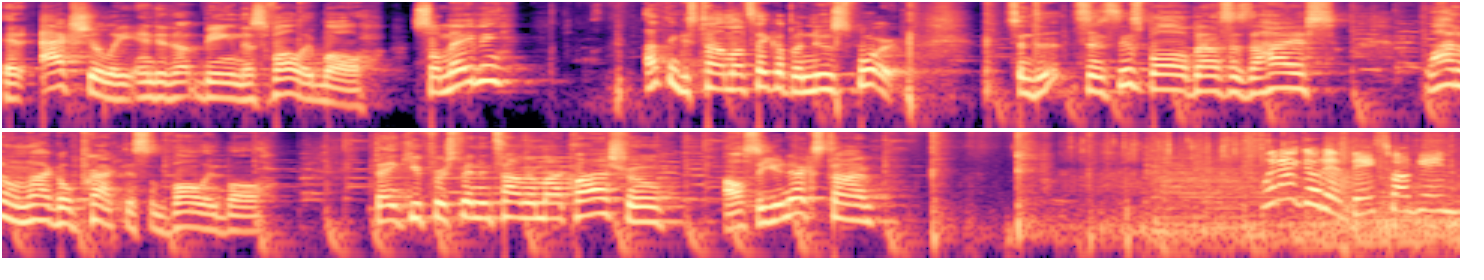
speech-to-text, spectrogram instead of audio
It actually ended up being this volleyball. So maybe I think it's time I'll take up a new sport. Since, since this ball bounces the highest, why don't I go practice some volleyball? Thank you for spending time in my classroom. I'll see you next time. When I go to a baseball game,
